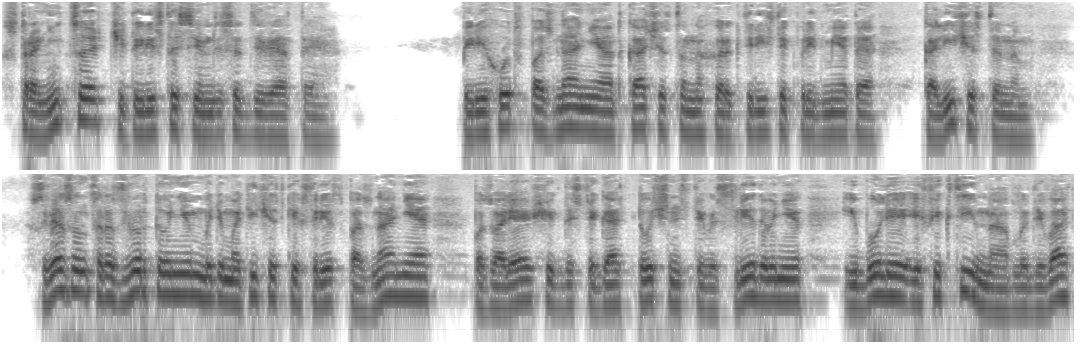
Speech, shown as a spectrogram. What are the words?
Страница 479. Переход в познание от качественных характеристик предмета к количественным – связан с развертыванием математических средств познания, позволяющих достигать точности в исследованиях и более эффективно овладевать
